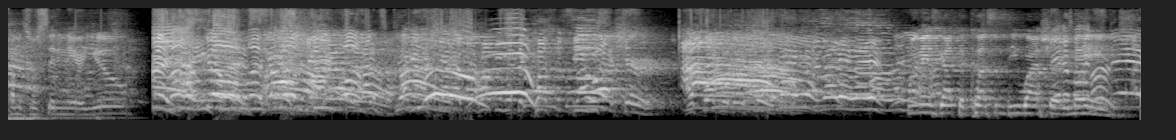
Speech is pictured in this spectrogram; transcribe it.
coming to a city near you. Let's go! Let's go, let's go! My man's got the custom D-WHY shirt made.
